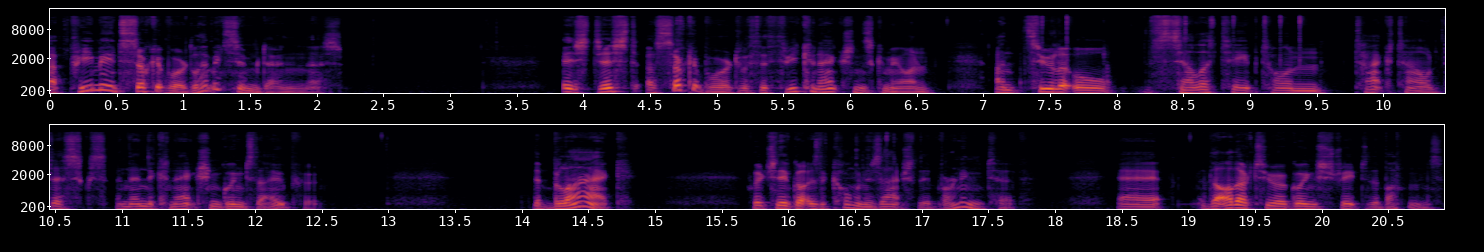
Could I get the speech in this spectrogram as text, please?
a pre-made circuit board. Let me zoom down this. It's just a circuit board with the three connections coming on and two little sellotaped on tactile discs and then the connection going to the output. The black, which they've got as the common, is actually a burning tip. Uh, the other two are going straight to the buttons.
